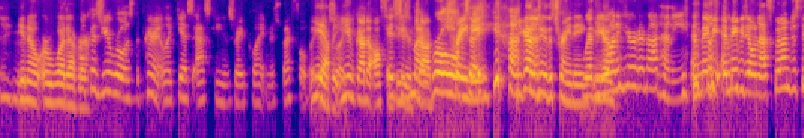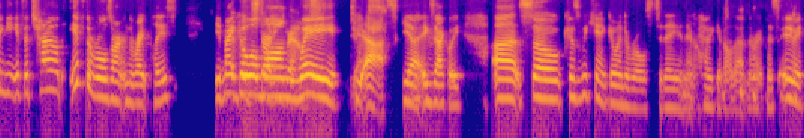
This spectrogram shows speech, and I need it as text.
you Mhm. know, or whatever. because your role as the parent, like yes, asking is very polite and respectful, but yeah, but like, you've got to also do your my job role. training. To, yeah. You got to do the training. whether you, gotta- want to hear it or not, honey. and maybe and maybe don't ask. But I'm just thinking if the child, if the roles aren't in the right place, it might good go a long ground. way to Yes. ask. Yeah, Mhm. exactly. Uh, so because we can't go into roles today and No. how to get all that in the right place. Anyway,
